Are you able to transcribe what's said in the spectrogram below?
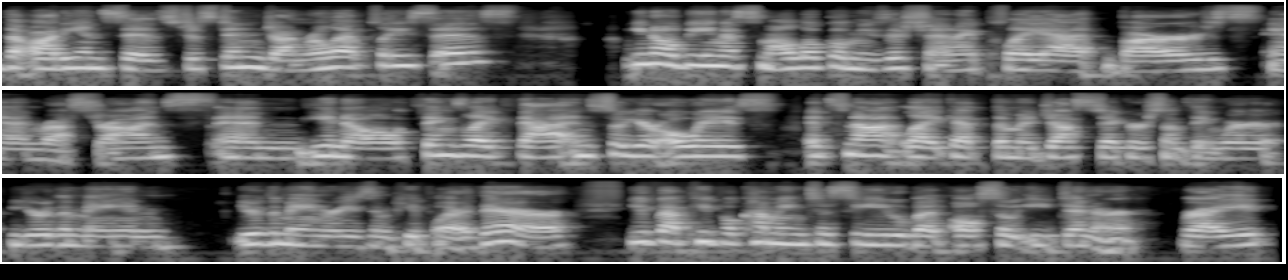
the audience is just in general at places. You know, being a small local musician, I play at bars and restaurants and, you know, things like that. And so you're always, it's not like at the Majestic or something where you're the main, you're the main reason people are there. You've got people coming to see you, but also eat dinner, right?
